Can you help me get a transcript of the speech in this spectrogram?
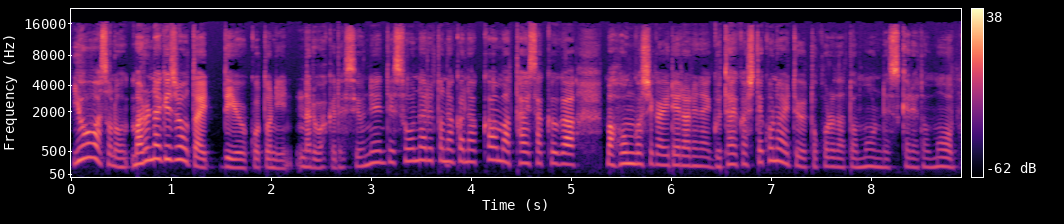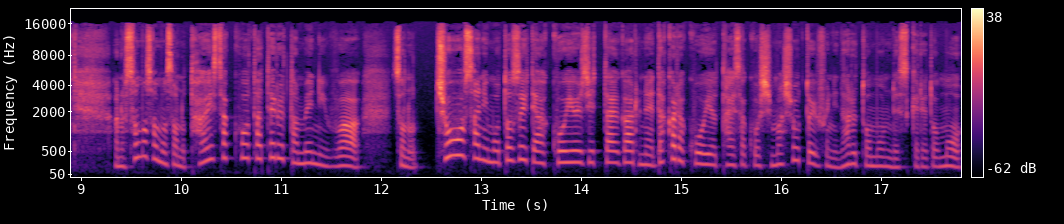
要はその丸投げ状態っていうことになるわけですよね。でそうなるとなかなかまあ対策が、まあ、本腰が入れられない具体化してこないというところだと思うんですけれどもあのそもそもその対策を立てるためにはその調査に基づいてあこういう実態があるねだからこういう対策をしましょうというふうになると思うんですけれども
